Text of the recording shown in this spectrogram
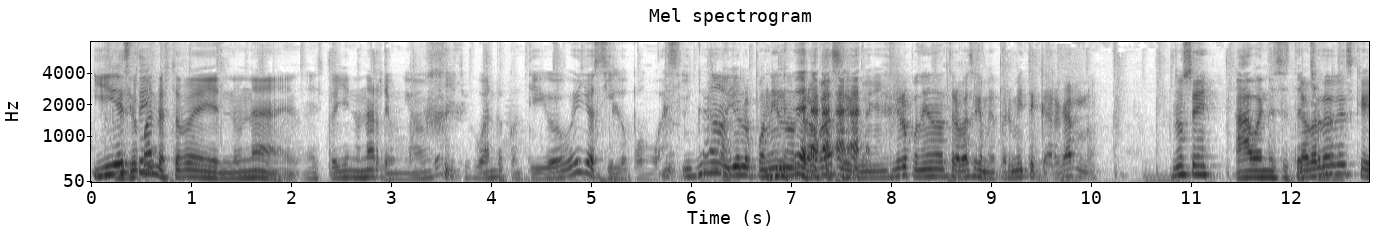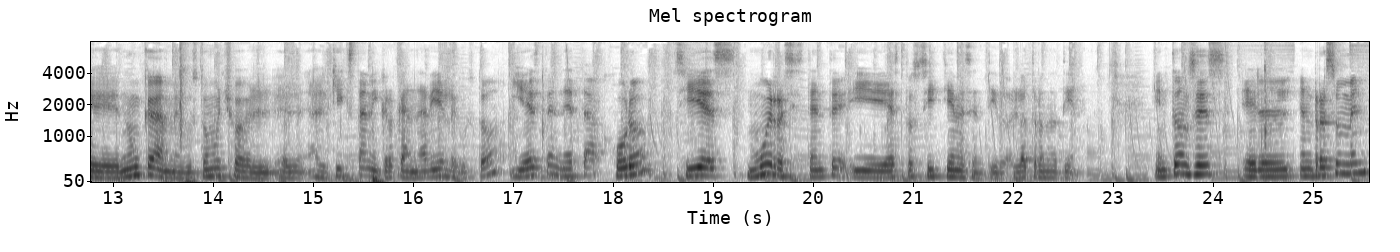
Y Pues este... Yo cuando estaba en una. Estoy en una reunión, güey, y estoy jugando contigo, güey, yo sí lo pongo así. No, yo lo ponía en otra base, güey. Yo lo ponía en otra base que me permite cargarlo. No sé, Ah, bueno, eso está la verdad es que nunca me gustó mucho el, el, el kickstand y creo que a nadie le gustó. Y este, neta, juro, sí es muy resistente y esto sí tiene sentido, el otro no tiene. Entonces, el, en resumen,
